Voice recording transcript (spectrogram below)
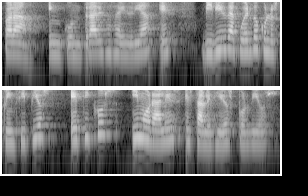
para encontrar esa sabiduría es vivir de acuerdo con los principios éticos y morales establecidos por Dios.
